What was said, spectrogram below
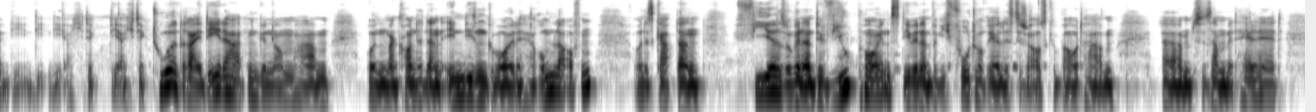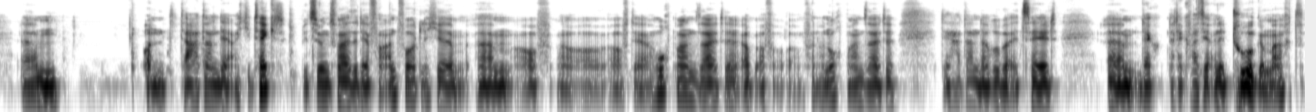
die, die, die, Architekt die Architektur 3D-Daten genommen haben und man konnte dann in diesem Gebäude herumlaufen. Und es gab dann vier sogenannte Viewpoints, die wir dann wirklich fotorealistisch ausgebaut haben, ähm, zusammen mit Hellhead. Ähm, und da hat dann der Architekt bzw. der Verantwortliche ähm, auf, äh, auf der Hochbahnseite, auf, auf, von der Hochbahnseite, der hat dann darüber erzählt, ähm, da hat er quasi eine Tour gemacht.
